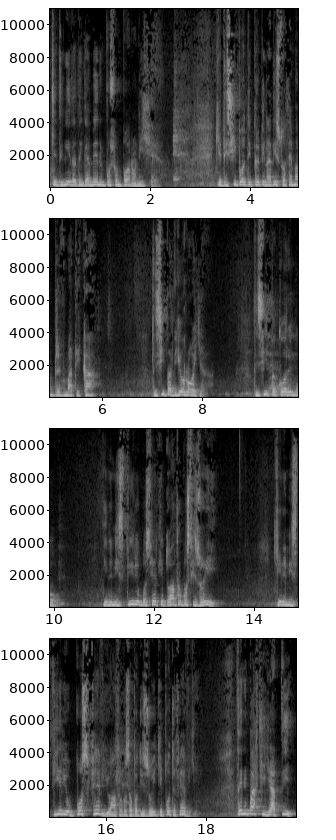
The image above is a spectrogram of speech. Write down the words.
και την είδα την καμένη πόσο πόνον είχε και της είπα ότι πρέπει να δεις το θέμα πνευματικά Της είπα δύο λόγια. Της είπα κόρη μου είναι μυστήριο πως έρχεται ο άνθρωπος στη ζωή. Και είναι μυστήριο πώς φεύγει ο άνθρωπος από τη ζωή και πότε φεύγει. Δεν υπάρχει γιατί.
